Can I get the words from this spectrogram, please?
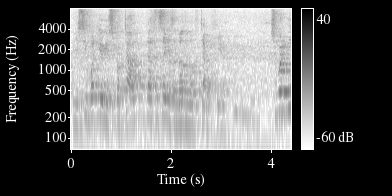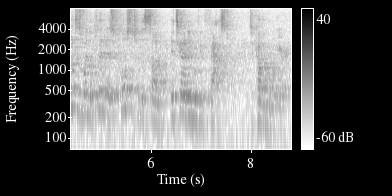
and you see what area swept out, that's the same as another month down here. Mm-hmm. So what it means is when the planet is closer to the sun, it's going to be moving faster to cover more area.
